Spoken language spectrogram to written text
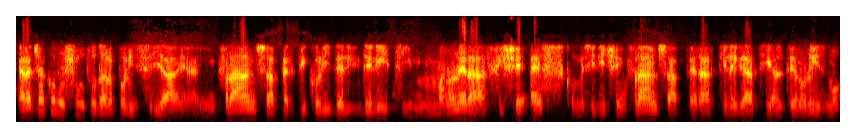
era già conosciuto dalla polizia in Francia per piccoli delitti, ma non era fiche S, come si dice in Francia, per atti legati al terrorismo.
